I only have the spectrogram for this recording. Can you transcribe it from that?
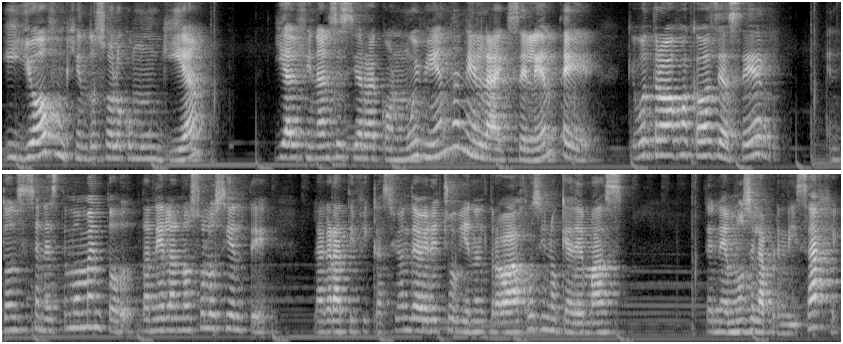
Y yo fungiendo solo como un guía. Y al final se cierra con, muy bien Daniela, excelente, qué buen trabajo acabas de hacer. Entonces en este momento Daniela no solo siente la gratificación de haber hecho bien el trabajo, sino que además tenemos el aprendizaje.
